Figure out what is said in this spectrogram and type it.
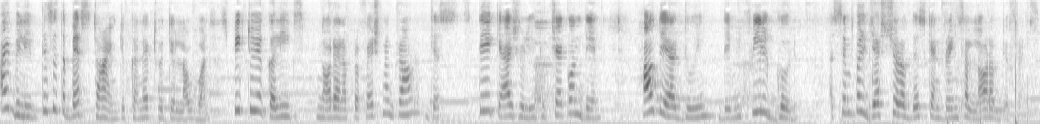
I believe this is the best time to connect with your loved ones. Speak to your colleagues, not on a professional ground, just stay casually to check on them, how they are doing. They will feel good. A simple gesture of this can bring a lot of difference.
